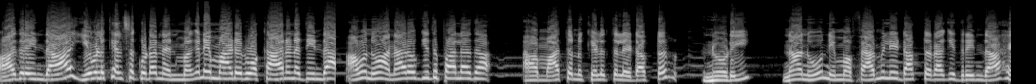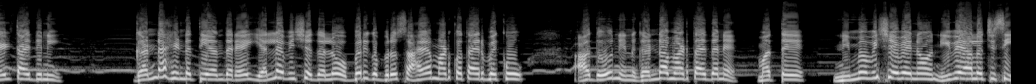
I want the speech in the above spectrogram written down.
ಆದ್ರಿಂದ ಇವಳ ಕೆಲಸ ಕೂಡ ನನ್ನ ಮಗನೇ ಮಾಡಿರುವ ಕಾರಣದಿಂದ ಅವನು ಅನಾರೋಗ್ಯದ ಪಾಲಾದ. ಆ ಮಾತನ್ನು ಕೇಳುತ್ತಲೇ ಡಾಕ್ಟರ್, ನೋಡಿ, ನಾನು ನಿಮ್ಮ ಫ್ಯಾಮಿಲಿ ಡಾಕ್ಟರ್ ಆಗಿದ್ರಿಂದ ಹೇಳ್ತಾ ಇದ್ದೀನಿ. ಗಂಡ ಹೆಂಡತಿ ಅಂದರೆ ಎಲ್ಲ ವಿಷಯದಲ್ಲೂ ಒಬ್ಬರಿಗೊಬ್ಬರು ಸಹಾಯ ಮಾಡ್ಕೋತಾ ಇರಬೇಕು. ಅದು ನಿನ್ನ ಗಂಡ ಮಾಡ್ತಾ ಇದ್ದಾನೆ. ಮತ್ತೆ ನಿಮ್ಮ ವಿಷಯವೇನೋ ನೀವೇ ಆಲೋಚಿಸಿ.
